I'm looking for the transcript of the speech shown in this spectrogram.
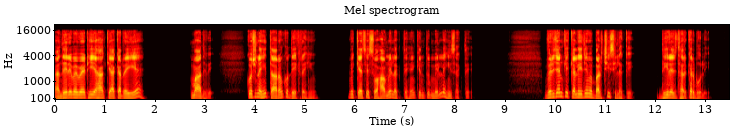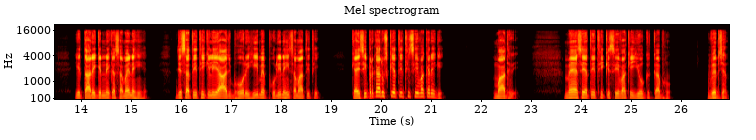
अंधेरे में बैठी यहाँ क्या कर रही है? माधवी, कुछ नहीं, तारों को देख रही हूँ। वे कैसे सुहावने लगते हैं किंतु मिल नहीं सकते। विरजन के कलेजे में बर्छी सी लग गई। धीरज धरकर बोली, ये तारे गिनने का समय नहीं है। जिस अतिथि के लिए आज भोर ही में फूली नहीं समाती थी, क्या इसी प्रकार उसकी अतिथि सेवा करेगी? माधवी, मैं ऐसे अतिथि की सेवा के योग्य कब हूँ? विरजन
